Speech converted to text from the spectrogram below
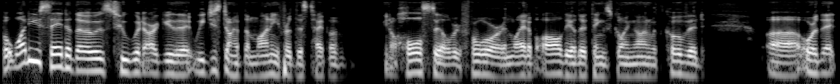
But what do you say to those who would argue that we just don't have the money for this type of you know wholesale reform in light of all the other things going on with COVID, uh, or that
